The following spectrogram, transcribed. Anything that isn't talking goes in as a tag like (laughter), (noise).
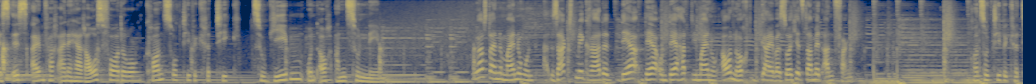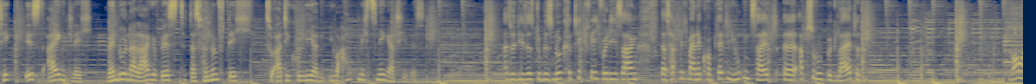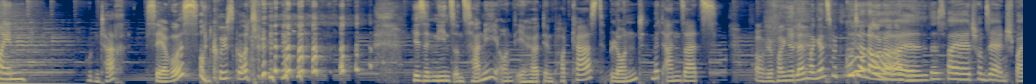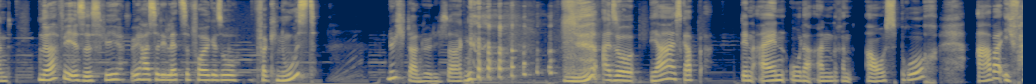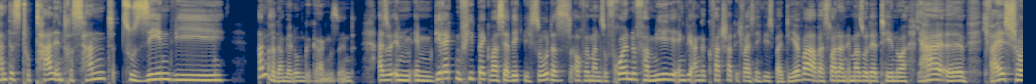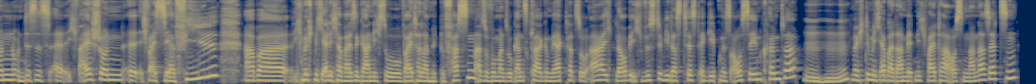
Es ist einfach eine Herausforderung, konstruktive Kritik zu geben und auch anzunehmen. Du hast deine Meinung und sagst mir gerade, der, der und der hat die Meinung auch noch. Geil, was soll ich jetzt damit anfangen? Konstruktive Kritik ist eigentlich, wenn du in der Lage bist, das vernünftig zu artikulieren, überhaupt nichts Negatives. Also dieses Du bist nur kritikfähig, würde ich sagen, das hat mich meine komplette Jugendzeit äh, absolut begleitet. Moin. Guten Tag. Servus. Und grüß Gott. (laughs) Hier sind Nins und Sunny und ihr hört den Podcast Blond mit Ansatz. Oh, wir fangen hier gleich mal ganz mit guter Laune an. Das war ja jetzt schon sehr entspannt. Na, wie ist es? Wie, wie hast du die letzte Folge so verknust? Nüchtern, würde ich sagen. Mhm. (laughs) Also, ja, es gab den ein oder anderen Ausbruch. Aber ich fand es total interessant zu sehen, wie andere damit umgegangen sind. Also im, im direkten Feedback war es ja wirklich so, dass auch wenn man so Freunde, Familie irgendwie angequatscht hat, ich weiß nicht, wie es bei dir war, aber es war dann immer so der Tenor, ja, äh, ich weiß schon und das ist, äh, ich weiß schon, äh, ich weiß sehr viel, aber ich möchte mich ehrlicherweise gar nicht so weiter damit befassen. Also wo man so ganz klar gemerkt hat, so, ah, ich glaube, ich wüsste, wie das Testergebnis aussehen könnte, mhm. möchte mich aber damit nicht weiter auseinandersetzen.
